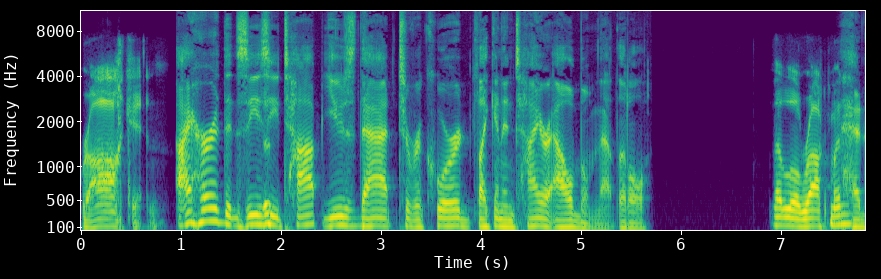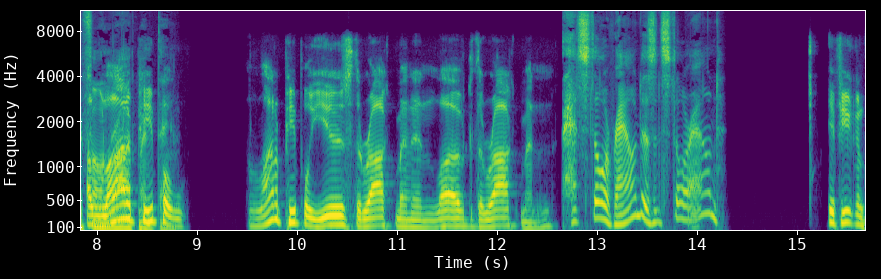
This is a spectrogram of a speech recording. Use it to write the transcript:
rocking. I heard that ZZ Top used that to record like an entire album, that little That little Rockman. Headphone a lot of people, thing. a lot of people used the Rockman and loved the Rockman. That's still around? Is it still around? if you can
